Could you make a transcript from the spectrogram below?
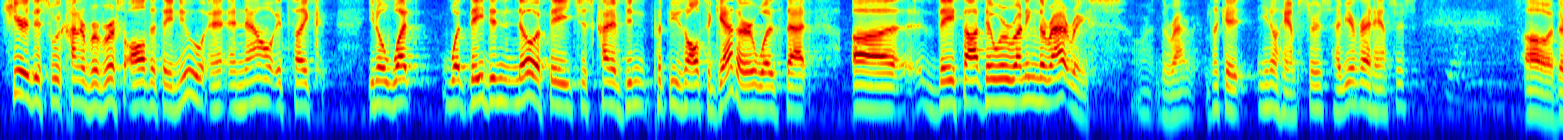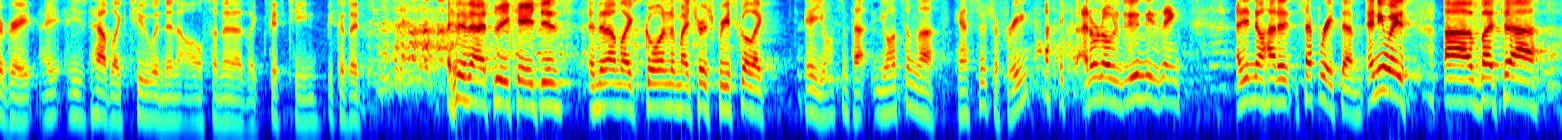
here this would kind of reverse all that they knew. And, and now it's like, you know, what what they didn't know if they just kind of didn't put these all together was that uh, they thought they were running the rat race. The rat, like a, you know, hamsters. Have you ever had hamsters? Yeah. Oh, they're great. I, I, used to have like two, and then all of a sudden I had like fifteen because I, and then I had three cages, and then I'm like going to my church preschool, like, hey, you want some, you want some uh, hamsters for free? I don't know how to do these things. I didn't know how to separate them. Anyways, uh, but. Uh,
